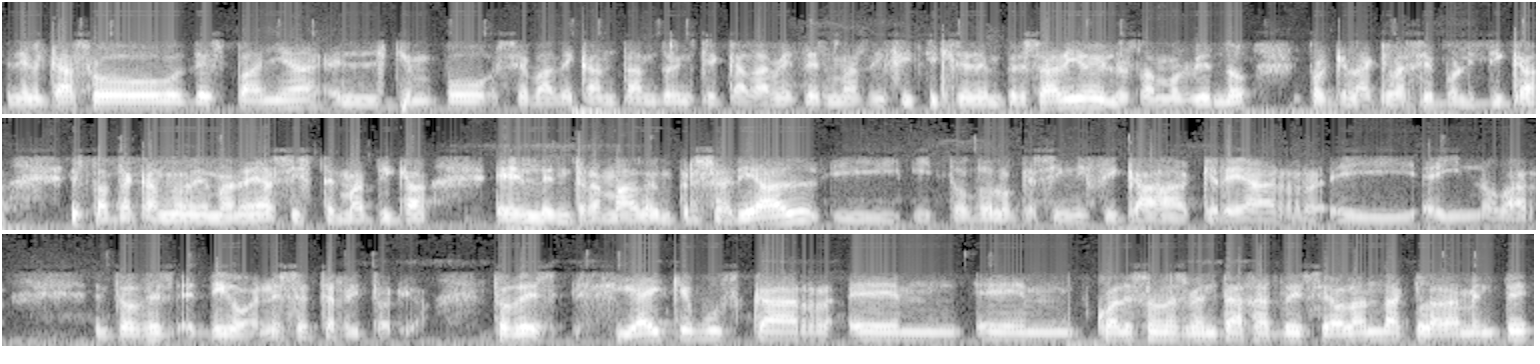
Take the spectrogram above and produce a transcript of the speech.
En el caso de España, el tiempo se va decantando en que cada vez es más difícil ser empresario y lo estamos viendo porque la clase política está atacando de manera sistemática el entramado empresarial y, todo lo que significa crear e innovar. Entonces, digo, en ese territorio. Entonces, si hay que buscar eh, cuáles son las ventajas de irse Holanda, claramente,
